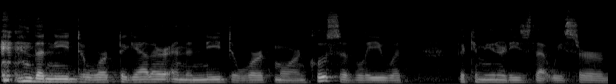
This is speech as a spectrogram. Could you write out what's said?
the need to work together and the need to work more inclusively with the communities that we serve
